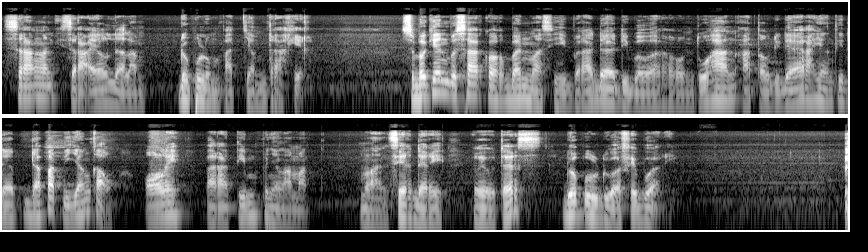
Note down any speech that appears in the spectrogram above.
serangan Israel dalam 24 jam terakhir. Sebagian besar korban masih berada di bawah reruntuhan atau di daerah yang tidak dapat dijangkau oleh para tim penyelamat, melansir dari Reuters 22 Februari.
